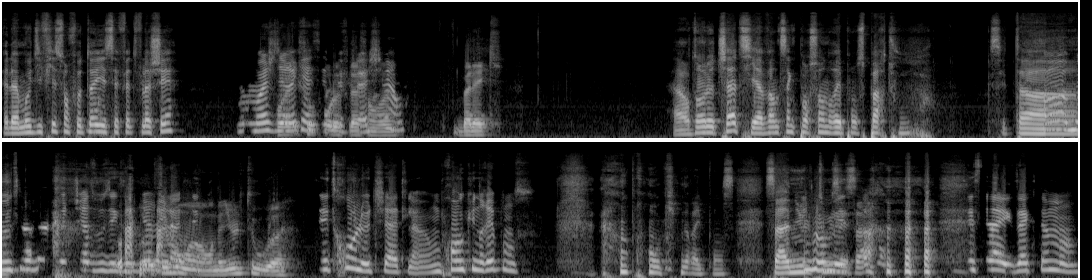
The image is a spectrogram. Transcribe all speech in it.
elle a modifié son fauteuil et s'est fait flasher? Moi, je dirais qu'elle s'est fait flasher. hein. Balek. Alors dans le chat, il y a 25% de réponses partout. C'est Oh, un. mais ça va, le chat, vous Ouais, exagérez c'est là. bon, C'est- hein, on annule tout. C'est trop le chat là. On prend aucune réponse. On prend aucune réponse. Ça annule Non, tout, c'est ça? C'est ça, exactement.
